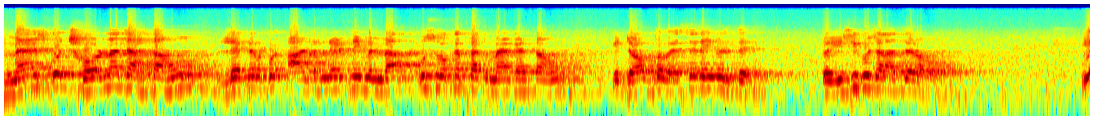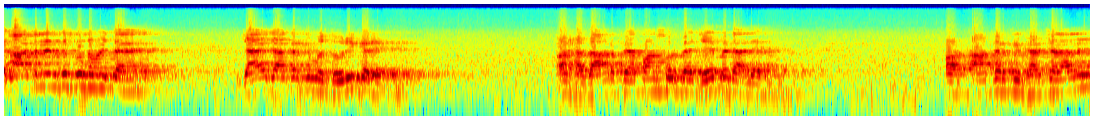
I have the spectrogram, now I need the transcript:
میں اس کو چھوڑنا چاہتا ہوں، لیکن کوئی آلٹرنیٹ نہیں مل رہا۔ اس وقت تک میں کہتا ہوں کہ جاب تو ویسے نہیں ملتے، تو اسی کو چلاتے رہو۔ یہ آلٹرنیٹ کس کو سمجھتا ہے؟ جائے جا کر کے مزدوری کرے اور ہزار روپیہ، پانچ سو روپیہ جیب میں ڈالے اور آ کر کے گھر چلا لے۔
